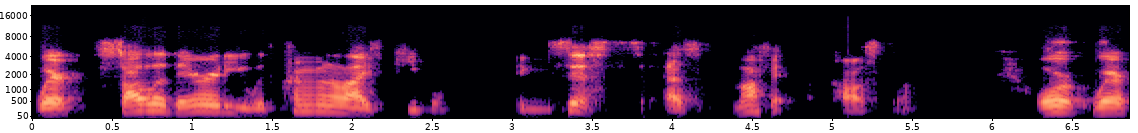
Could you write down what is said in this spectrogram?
where solidarity with criminalized people exists, as Moffat calls for or where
